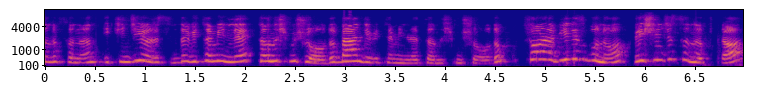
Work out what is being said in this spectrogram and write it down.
sınıfının ikinci yarısında vitaminle tanışmış oldu. Ben de vitaminle tanışmış oldum. Sonra biz bunu 5. sınıfta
